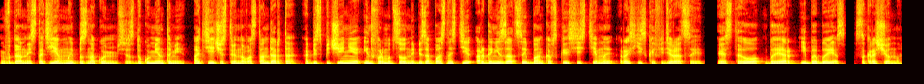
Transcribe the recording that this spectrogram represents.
В данной статье мы познакомимся с документами отечественного стандарта обеспечения информационной безопасности организации банковской системы Российской Федерации СТО, БР и ББС, сокращенно,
